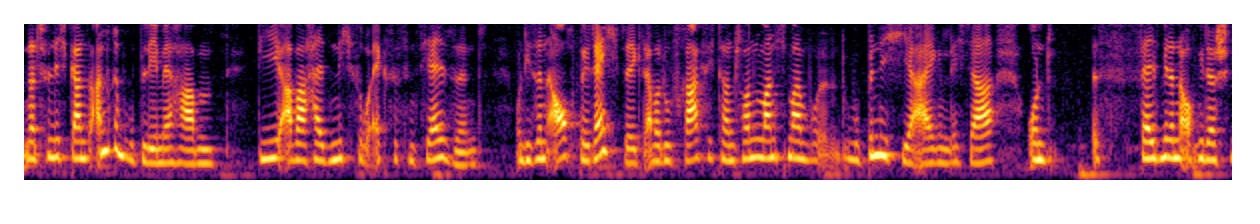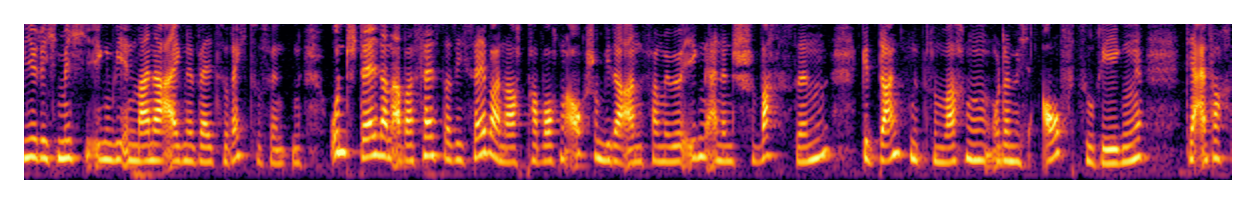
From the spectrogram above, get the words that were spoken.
natürlich ganz andere Probleme haben, die aber halt nicht so existenziell sind. Und die sind auch berechtigt, aber du fragst dich dann schon manchmal, wo, wo bin ich hier eigentlich, ja? Und es fällt mir dann auch wieder schwierig, mich irgendwie in meiner eigenen Welt zurechtzufinden. Und stell dann aber fest, dass ich selber nach ein paar Wochen auch schon wieder anfange, über irgendeinen Schwachsinn Gedanken zu machen oder mich aufzuregen, der einfach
